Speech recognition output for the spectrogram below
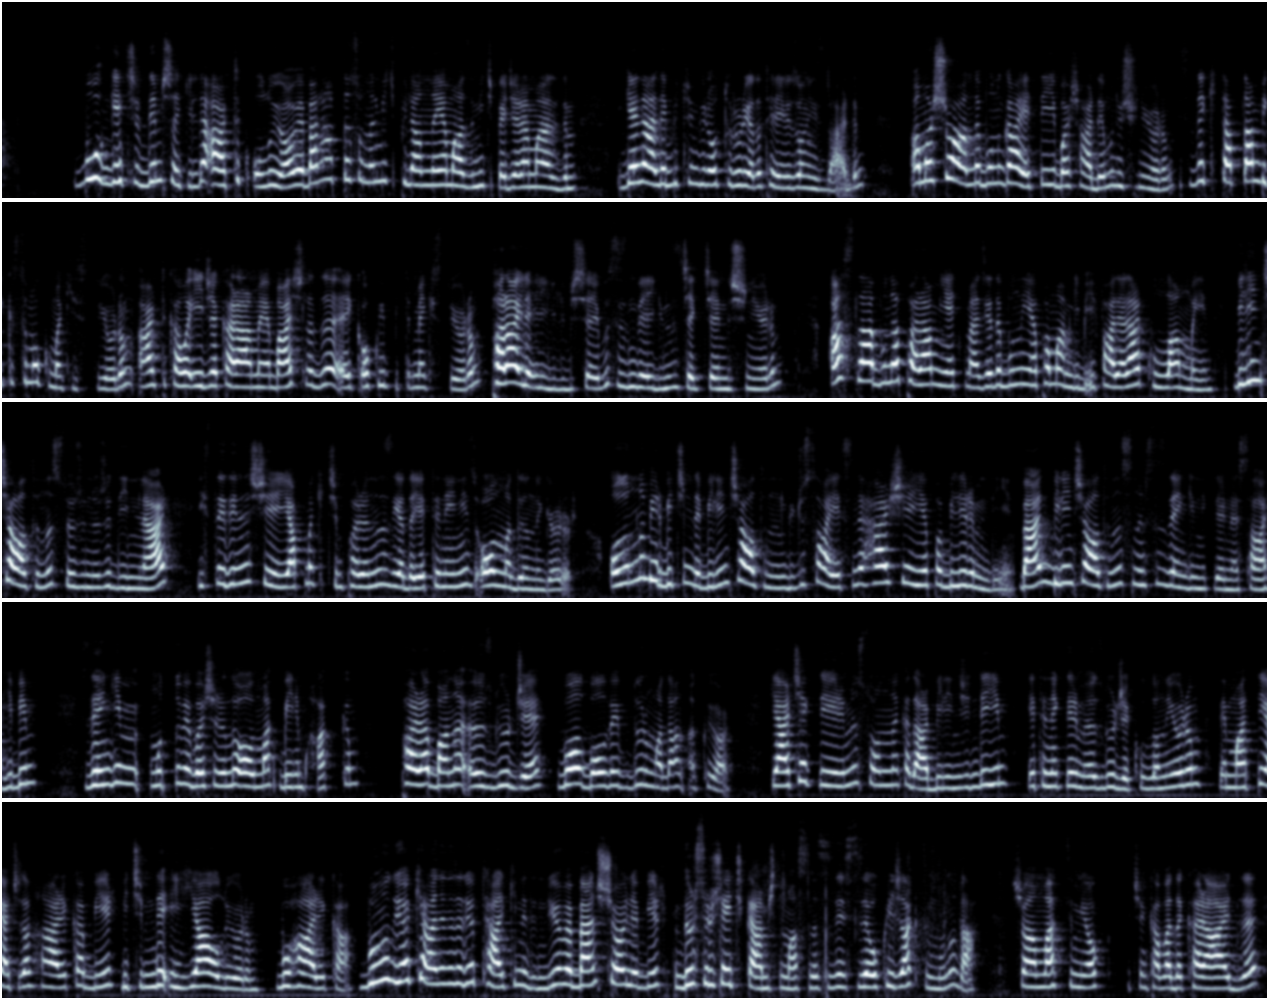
bu geçirdiğim şekilde artık oluyor ve ben hafta sonlarımı hiç planlayamazdım, hiç beceremezdim. Genelde bütün gün oturur ya da televizyon izlerdim. Ama şu anda bunu gayet de iyi başardığımı düşünüyorum. Size kitaptan bir kısım okumak istiyorum. Artık hava iyice kararmaya başladı. E, okuyup bitirmek istiyorum. Parayla ilgili bir şey bu. Sizin de ilginizi çekeceğini düşünüyorum. Asla buna param yetmez ya da bunu yapamam gibi ifadeler kullanmayın. Bilinçaltınız sözünüzü dinler, istediğiniz şeyi yapmak için paranız ya da yeteneğiniz olmadığını görür. Olumlu bir biçimde bilinçaltının gücü sayesinde her şeyi yapabilirim deyin. Ben bilinçaltının sınırsız zenginliklerine sahibim. Zengin, mutlu ve başarılı olmak benim hakkım. Para bana özgürce, bol bol ve durmadan akıyor. Gerçek değerimin sonuna kadar bilincindeyim. Yeteneklerimi özgürce kullanıyorum ve maddi açıdan harika bir biçimde ihya oluyorum. Bu harika. Bunu diyor kendinize diyor telkin edin diyor ve ben şöyle bir bir sürü şey çıkarmıştım aslında size size okuyacaktım bunu da. Şu an vaktim yok çünkü havada karardı.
